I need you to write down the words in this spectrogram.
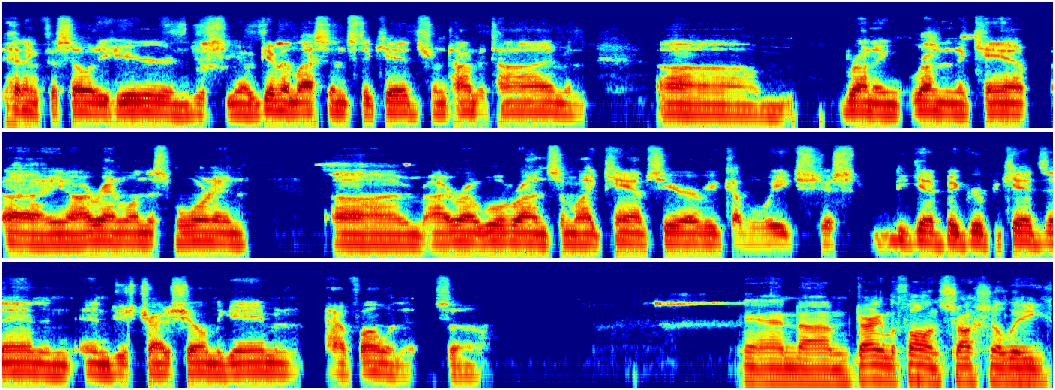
hitting facility here and just, you know, giving lessons to kids from time to time and um, running, running a camp. Uh, you know, I ran one this morning. Um, I run, we'll run some like camps here every couple weeks just to get a big group of kids in and, and just try to show them the game and have fun with it. So, and um, during the fall instructional league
